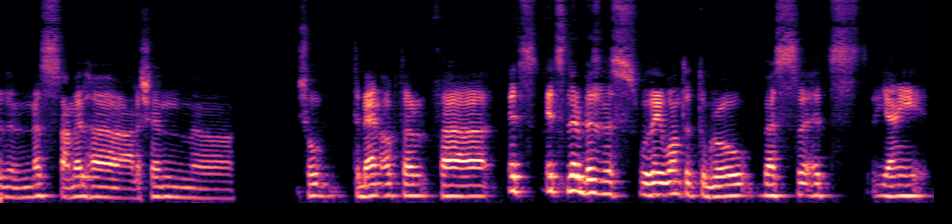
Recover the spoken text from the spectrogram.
إن الناس تعملها علشان آه، show تبان أكتر. ف it's it's their business و they wanted to grow. بس it's يعني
